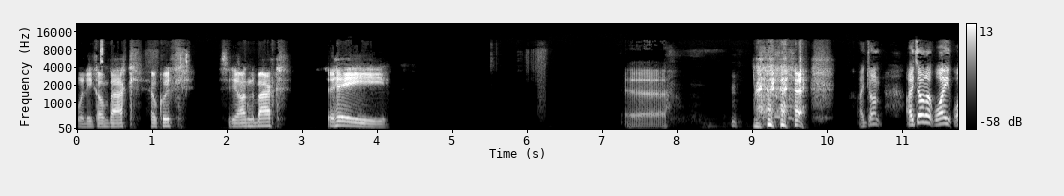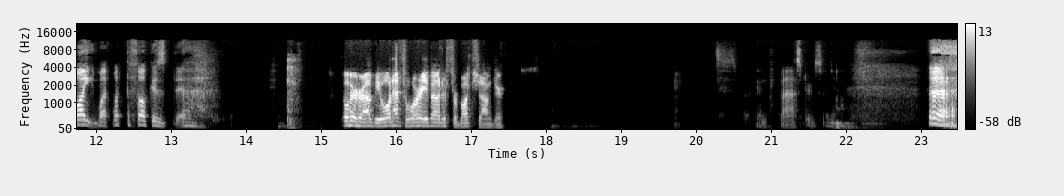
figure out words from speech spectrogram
Will he come back? How quick? Is he on the mark? Hey. uh, I don't I don't know why why what what the fuck is. Uh, Don't worry, Rob. You won't have to worry about it for much longer. fucking bastards. Uh,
